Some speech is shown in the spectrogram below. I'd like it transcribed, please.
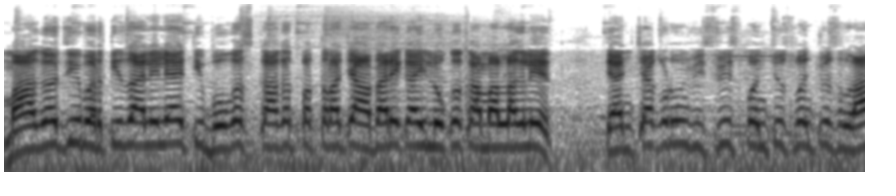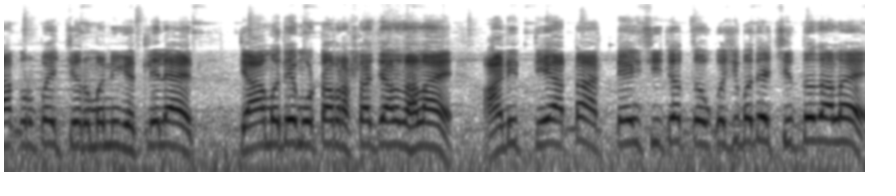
मागं जी भरती झालेली आहे ती बोगस कागदपत्राच्या आधारे काही लोक कामाला लागलेत. त्यांच्याकडून वीस वीस पंचवीस पंचवीस लाख रुपये चेअरमनी घेतलेले आहेत. त्यामध्ये मोठा भ्रष्टाचार झाला आहे आणि ते आता अठ्ठ्याऐंशीच्या चौकशीमध्ये सिद्ध झालं आहे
